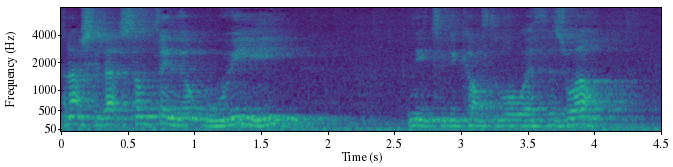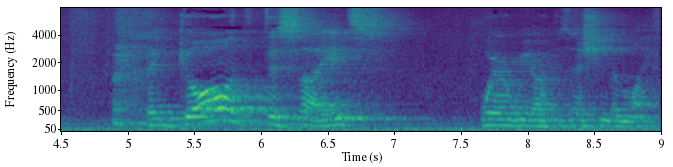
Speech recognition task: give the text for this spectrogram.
And actually, that's something that we need to be comfortable with as well. That God decides where we are positioned in life.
